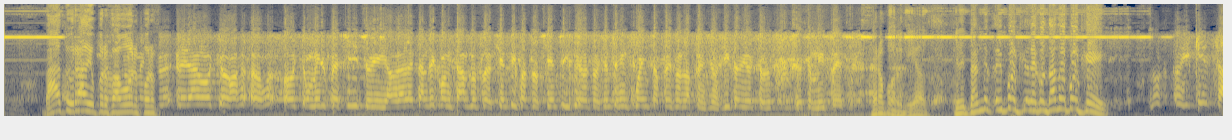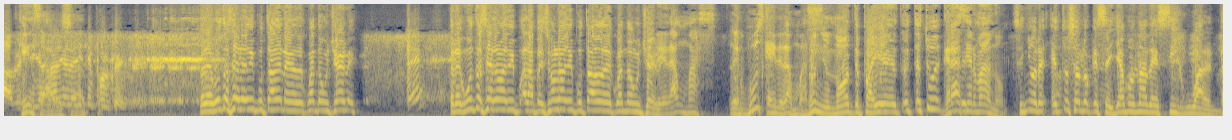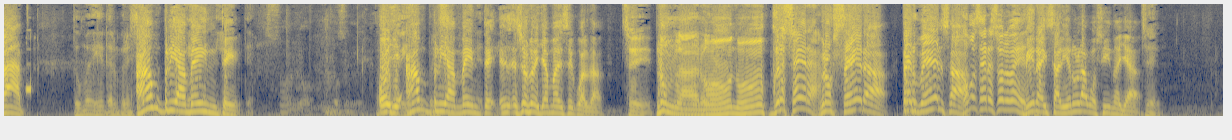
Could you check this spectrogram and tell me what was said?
Baja tu radio, por favor. Por... Le, dan 8 mil pesitos y ahora le están descontando 300 y 400 y 450 pesos la pensioncita de 8 mil pesos. Pero por Dios. ¿Le están ¿Y por, descontando por qué? No, ¿Quién sabe? ¿Quién sabe? nadie le dicen por qué. Pregúntase a los diputados de cuánto un chele. ¿Eh? Pregúntase a la, pensión de los diputados de cuándo es un chele. Le dan más. Le busca y le dan más. No, no, este país. Gracias, hermano. Señores, esto es lo que se llama una desigualdad. Tú me dijiste al principio. Ampliamente. Oye, ampliamente. Eso lo llama desigualdad. Sí. No, no, no, Grosera. Grosera. Perversa. ¿Cómo se resuelve eso? Mira, y salieron la bocina ya. Sí.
